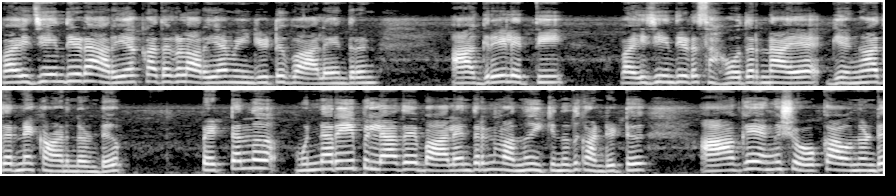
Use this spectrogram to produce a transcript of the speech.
വൈജയന്തിയുടെ കഥകൾ അറിയാൻ വേണ്ടിയിട്ട് ബാലേന്ദ്രൻ ആഗ്രയിലെത്തി. വൈജയന്തിയുടെ സഹോദരനായ ഗംഗാധരനെ കാണുന്നുണ്ട്. പെട്ടെന്ന് മുന്നറിയിപ്പില്ലാതെ ബാലേന്ദ്രൻ വന്ന് നിൽക്കുന്നത് കണ്ടിട്ട് ആകെ അങ്ങ് ഷോക്കാവുന്നുണ്ട്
